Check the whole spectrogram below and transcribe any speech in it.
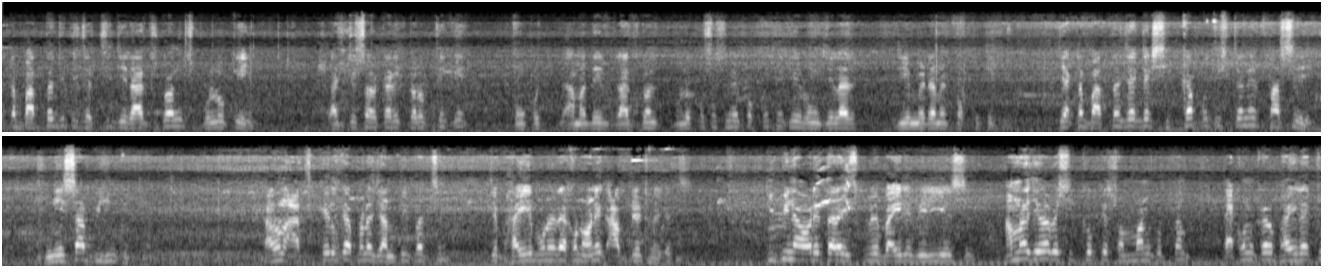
একটা বার্তা দিতে চাচ্ছি যে রাজগঞ্জ ব্লকে রাজ্য সরকারের তরফ থেকে আমাদের রাজগঞ্জ ব্লক প্রশাসনের পক্ষ থেকে এবং জেলার ডিএম ম্যাডামের পক্ষ থেকে যে একটা বার্তা যায় যে শিক্ষা প্রতিষ্ঠানের পাশে নেশাবিহীন করতে হবে। কারণ আজকালকে আপনারা জানতেই পাচ্ছেন যে ভাই বোনেরা এখন অনেক আপডেট হয়ে গেছে। টিফিন আওয়ারে তারা স্কুলের বাইরে বেরিয়ে এসে আমরা যেভাবে শিক্ষককে সম্মান করতাম, এখনকার ভাইরা একটু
